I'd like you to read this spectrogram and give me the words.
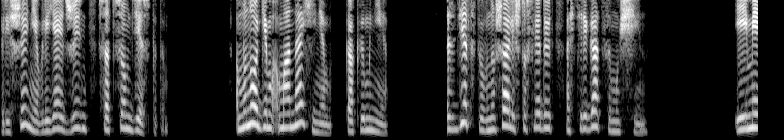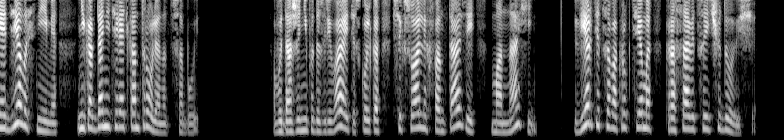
решение влияет жизнь с отцом-деспотом. Многим монахиням, как и мне, с детства внушали, что следует остерегаться мужчин, и, имея дело с ними, никогда не терять контроля над собой. Вы даже не подозреваете, сколько сексуальных фантазий монахинь вертится вокруг темы «красавица и чудовище».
